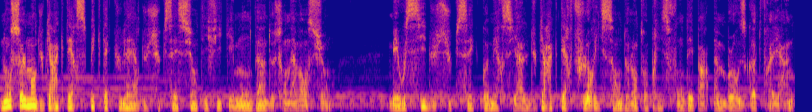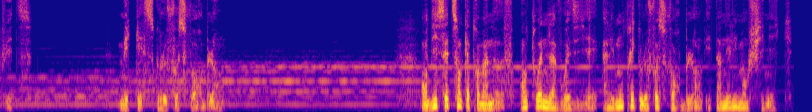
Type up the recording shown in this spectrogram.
non seulement du caractère spectaculaire du succès scientifique et mondain de son invention, mais aussi du succès commercial, du caractère florissant de l'entreprise fondée par Ambrose Godfrey Hankwitz. Mais qu'est-ce que le phosphore blanc? En 1789, Antoine Lavoisier allait montrer que le phosphore blanc est un élément chimique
